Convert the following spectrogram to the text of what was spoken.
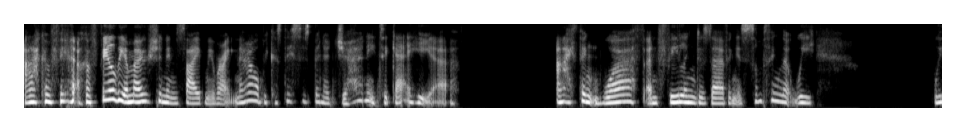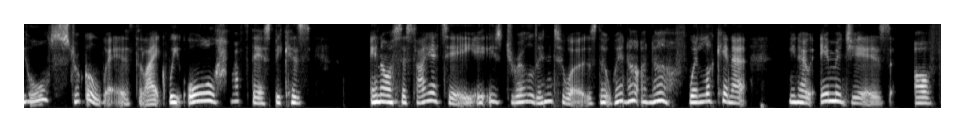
And I can feel I can feel the emotion inside me right now because this has been a journey to get here. And I think worth and feeling deserving is something that we we all struggle with. Like we all have this because in our society, it is drilled into us that we're not enough. We're looking at, you know, images of,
